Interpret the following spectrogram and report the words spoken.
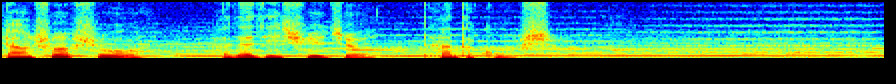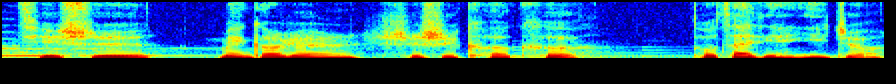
杨叔叔还在继续着他的故事。其实每个人时时刻刻都在演绎着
